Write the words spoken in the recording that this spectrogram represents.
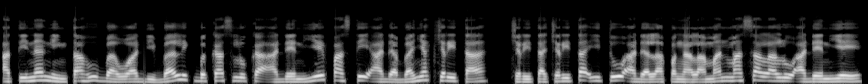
Atina Ning tahu bahwa di balik bekas luka Aden Ye pasti ada banyak cerita, Cerita-cerita itu adalah pengalaman masa lalu Aden Ye,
